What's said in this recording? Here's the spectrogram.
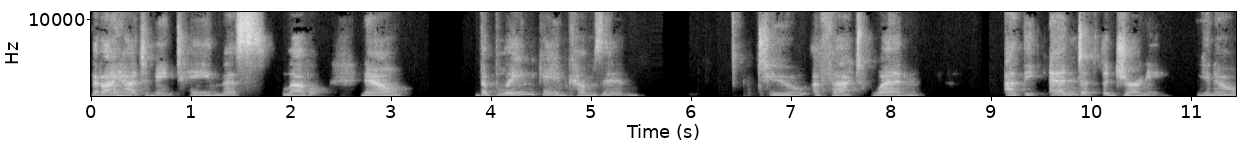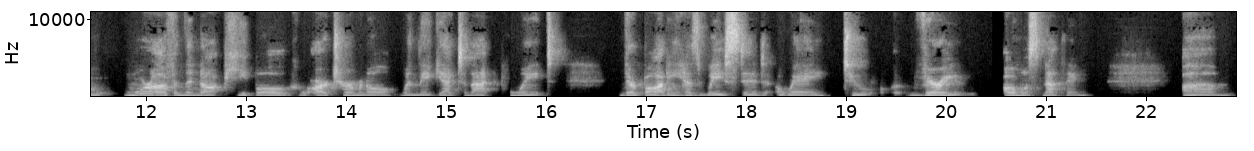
that I had to maintain this level. Now, the blame game comes in to effect when at the end of the journey, you know, more often than not, people who are terminal, when they get to that point, their body has wasted away to very almost nothing. Um,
